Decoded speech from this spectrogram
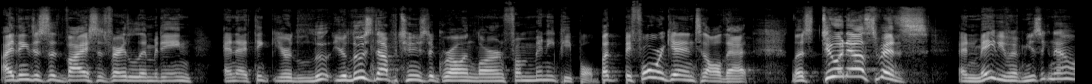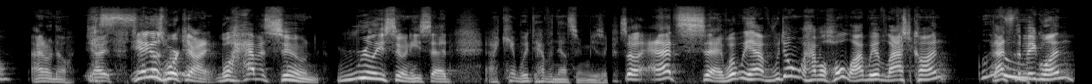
I think this advice is very limiting, and I think you're lo- you're losing opportunities to grow and learn from many people. But before we get into all that, let's do announcements. And maybe we have music now. I don't know. Yes. Uh, Diego's working on it. We'll have it soon, really soon. He said. I can't wait to have announcement music. So that's said. What we have, we don't have a whole lot. We have LashCon. That's the big one.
